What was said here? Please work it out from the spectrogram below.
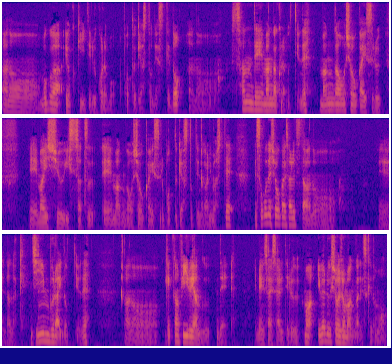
あのー僕がよく聞いてるこれもポッドキャストですけど、あのサンデー漫画クラブっていうね漫画を紹介する、え毎週一冊、え漫画を紹介するポッドキャストっていうのがありましてでそこで紹介されてたあのーえーなんだっけジーンブライドっていうねあの月刊フィールヤングで連載されてる、まあ、いわゆる少女漫画ですけども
